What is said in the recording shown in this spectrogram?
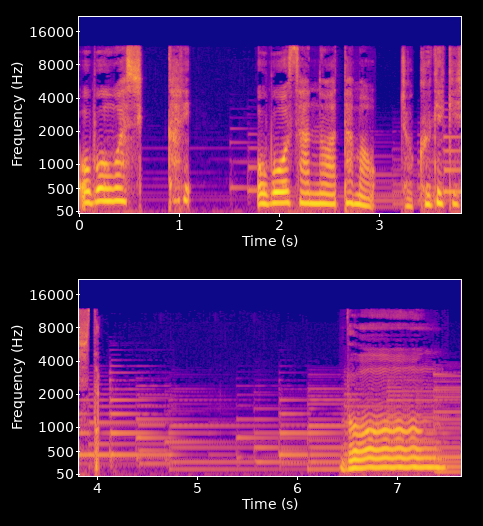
お盆はしっかりお坊さんの頭を直撃した。ボーン。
